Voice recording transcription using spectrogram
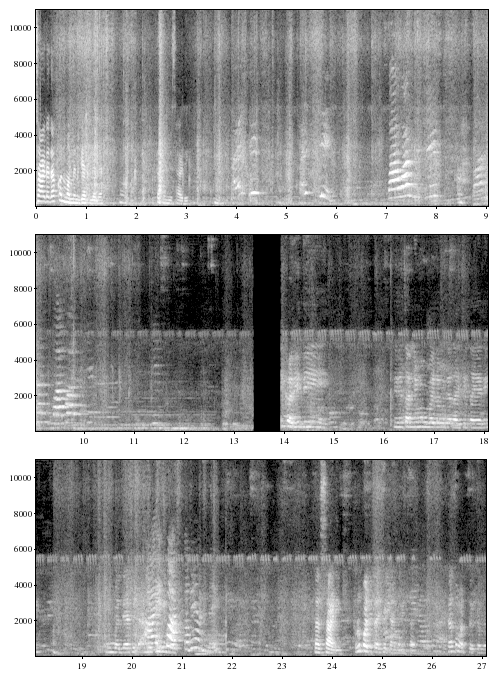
साड्या दाखव ना मम्मीने घेतलेल्या. तशी साडी. खरेदी. तिथे चालली मुंबईला उद्या जायची तयारी. मुंबईला तर साडी. रुपाली जायचे आणली कसं वाटतंय कलर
